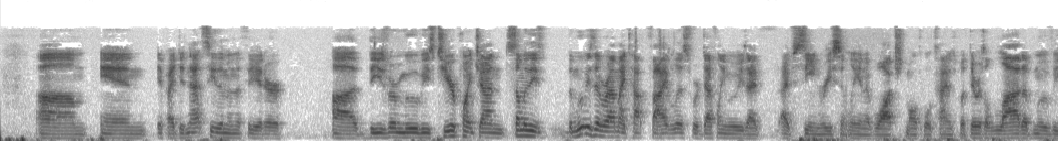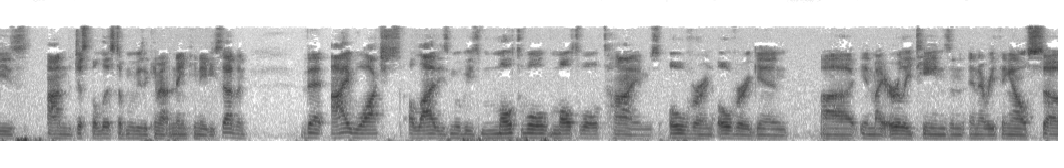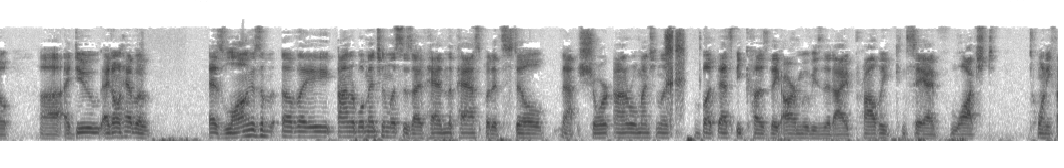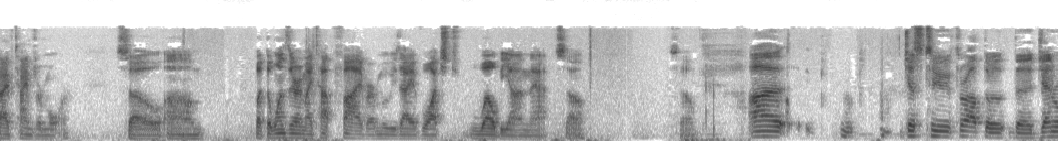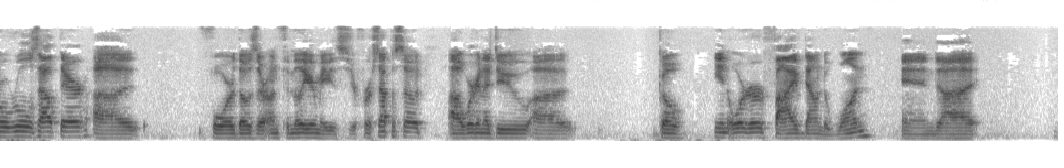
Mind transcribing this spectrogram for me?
Um, and if I did not see them in the theater, uh, these were movies. To your point, John, some of these, the movies that were on my top five list were definitely movies I've I've seen recently and have watched multiple times. But there was a lot of movies on just the list of movies that came out in 1987 that I watched a lot of these movies multiple, multiple times over and over again uh, in my early teens and, and everything else. So uh, I do. I don't have a as long as of, of a honorable mention list as I've had in the past, but it's still not short honorable mention list. But that's because they are movies that I probably can say I've watched 25 times or more. So, um, but the ones that are in my top five are movies I have watched well beyond that. So, so, uh, just to throw out the the general rules out there, uh, for those that are unfamiliar, maybe this is your first episode. Uh, we're gonna do uh, go in order five down to one, and uh,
